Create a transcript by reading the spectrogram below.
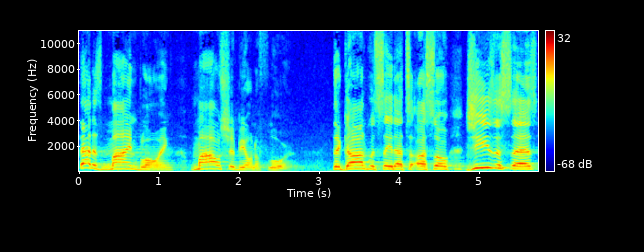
That is mind blowing. Miles should be on the floor. That God would say that to us. So Jesus says,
